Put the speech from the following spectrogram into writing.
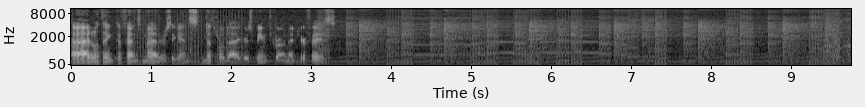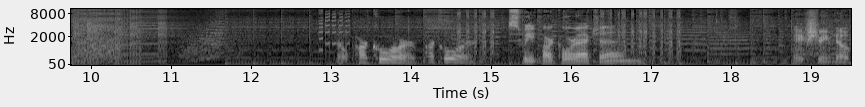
Uh, I don't think defense matters against mithril daggers being thrown at your face. No Parkour, parkour. Sweet parkour action. Extreme nope.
